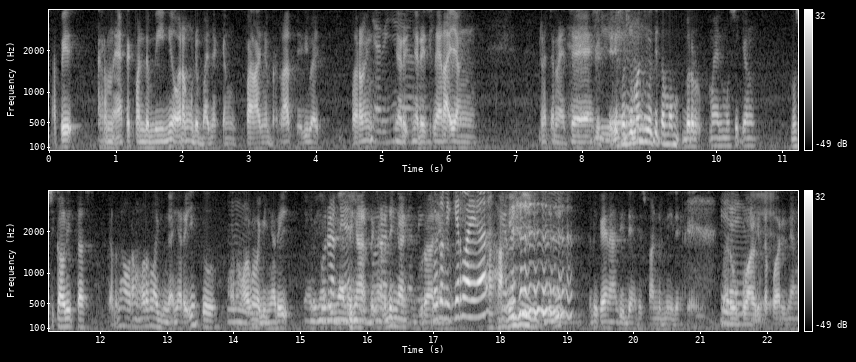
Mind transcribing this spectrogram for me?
Tapi karena efek pandemi ini orang udah banyak yang kepalanya berat, jadi baik orang Nyarinya nyari yang- nyari selera yang receh-receh gitu. Jadi Iya. percuma juga kita mau bermain musik yang musikalitas karena orang-orang lagi nggak nyari itu, orang-orang lagi nyari hiburan ya dengan hiburan dengan dengan dengan- hiburan. Gak usah mikir lah ya. hahaha. Jadi, aduh kayak nanti deh habis pandemi deh kayak baru Iya, keluar kita keluarin yang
